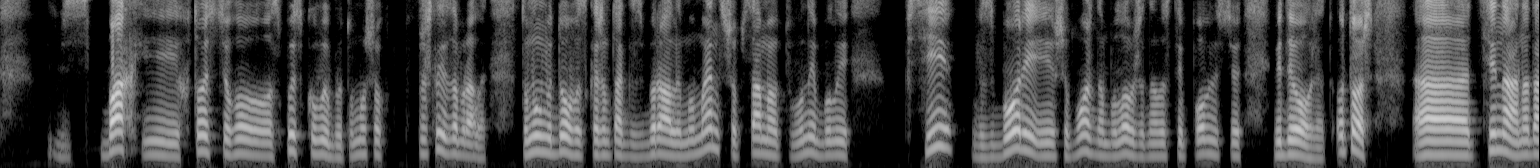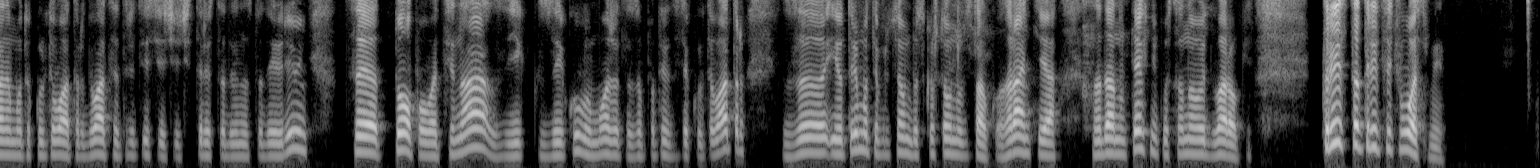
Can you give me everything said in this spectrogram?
бах, і хтось з цього списку вибив, тому що прийшли і забрали. Тому ми довго, скажімо так, збирали момент, щоб саме от вони були всі в зборі, і щоб можна було вже навести повністю відеогляд. Отож, е, ціна на даний мотокультиватор 23 тисячі 499 гривень. Це топова ціна, з яку ви можете заплатити цей культиватор з, і отримати при цьому безкоштовну доставку. Гарантія на дану техніку становить 2 роки. 338.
